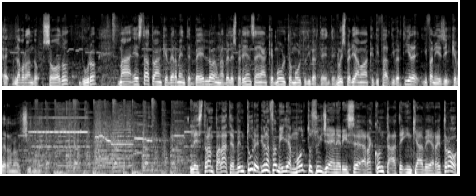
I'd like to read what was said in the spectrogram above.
eh, lavorando sodo, duro, ma è stato anche veramente bello, è una bella esperienza e anche molto molto divertente. Noi speriamo anche di far divertire i fanesi che verranno al cinema le strampalate avventure di una famiglia molto sui generis, raccontate in chiave retro,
